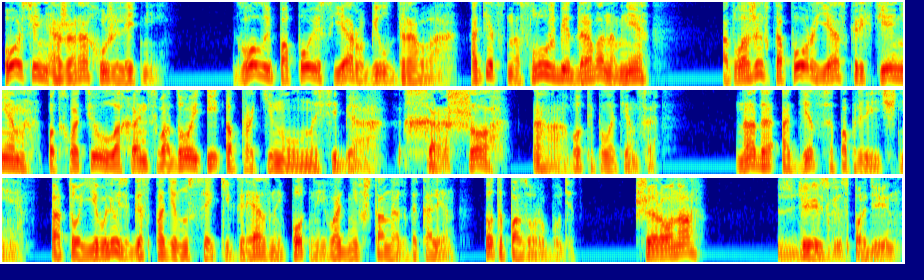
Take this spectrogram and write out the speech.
Осень, а жара хуже летней. Голый по пояс я рубил дрова. Отец на службе, дрова на мне. Отложив топор, я с кряхтением подхватил лохань с водой и опрокинул на себя. «Хорошо. Ага, вот и полотенце. Надо одеться поприличнее. А то явлюсь господину Секи грязный, потный, в одних штанах до колен» то-то позору будет. «Широно?» «Здесь, господин».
